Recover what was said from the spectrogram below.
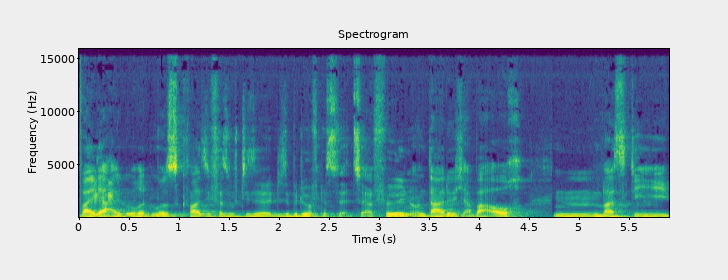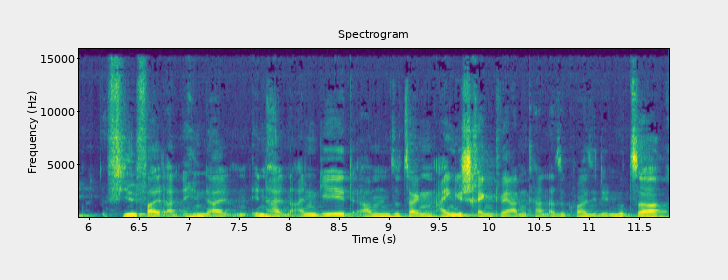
weil der Algorithmus quasi versucht, diese, diese Bedürfnisse zu erfüllen und dadurch aber auch was die Vielfalt an Inhalten, Inhalten angeht, ähm, sozusagen eingeschränkt werden kann. Also quasi den Nutzer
